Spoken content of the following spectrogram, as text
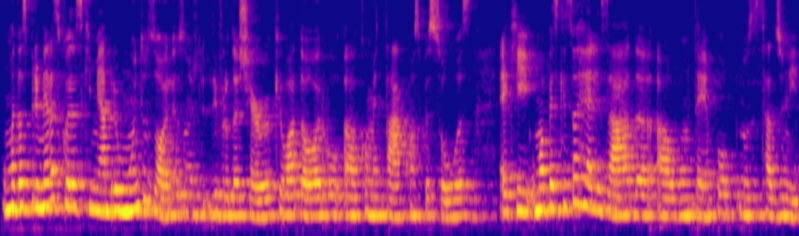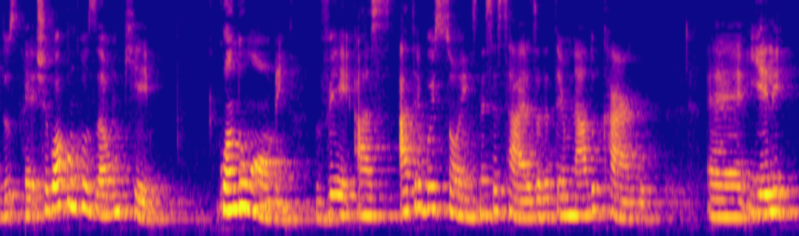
Uma das primeiras coisas que me abriu muitos olhos no livro da Cheryl, que eu adoro uh, comentar com as pessoas, é que uma pesquisa realizada há algum tempo nos Estados Unidos é, chegou à conclusão que quando um homem vê as atribuições necessárias a determinado cargo é, e ele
